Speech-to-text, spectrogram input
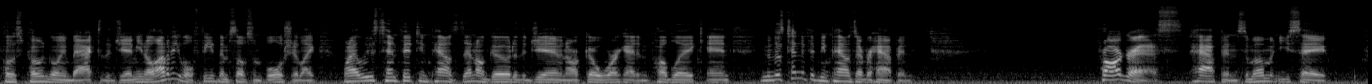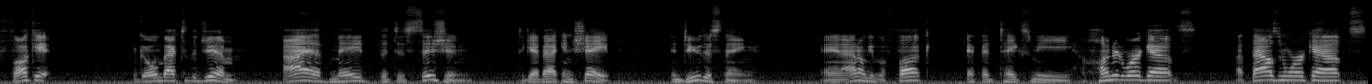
postpone going back to the gym. You know, a lot of people feed themselves some bullshit. Like, when I lose 10, 15 pounds, then I'll go to the gym and I'll go work out in public. And, you know, those 10 to 15 pounds never happen. Progress happens the moment you say, fuck it, going back to the gym. I have made the decision to get back in shape and do this thing. And I don't give a fuck if it takes me 100 workouts, a 1,000 workouts,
